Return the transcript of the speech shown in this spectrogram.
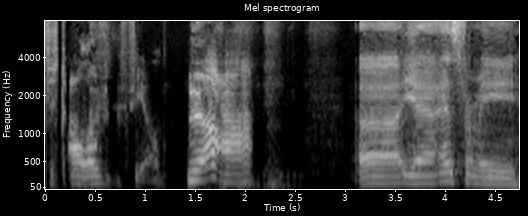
just all over the field. Ah. Uh, yeah. As for me,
